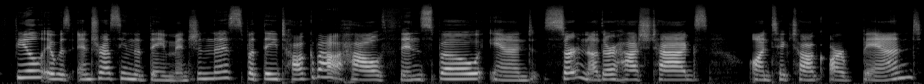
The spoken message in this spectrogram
feel it was interesting that they mentioned this, but they talk about how Thinspo and certain other hashtags on TikTok are banned,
